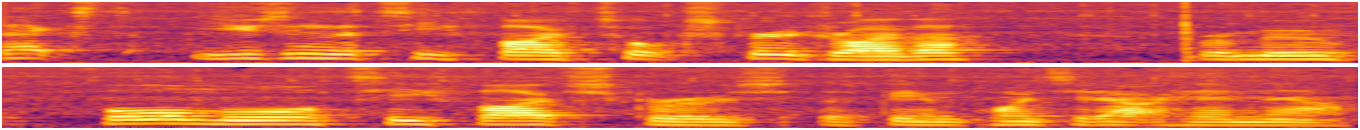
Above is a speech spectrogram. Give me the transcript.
Next, using the T5 Torx screwdriver, remove four more T5 screws as being pointed out here now.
